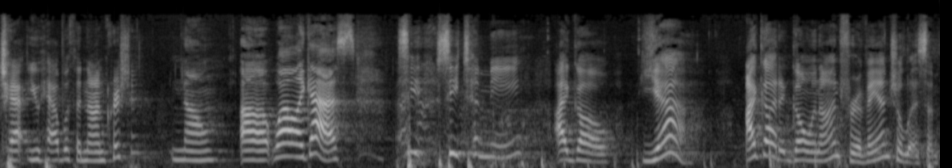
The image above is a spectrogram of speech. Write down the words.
chat you have with a non-Christian? no. Uh, well, I guess. See, see, to me, I go, yeah, I got it going on for evangelism.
